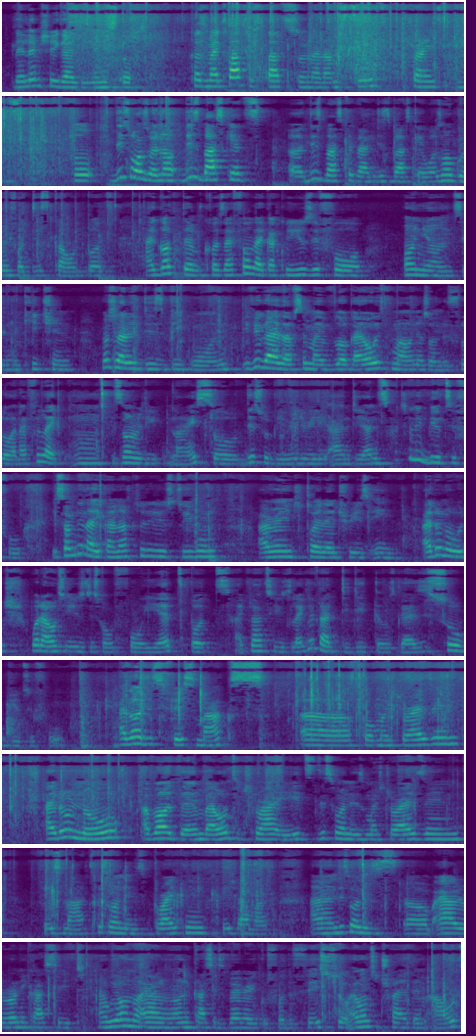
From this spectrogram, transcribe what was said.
Then let me show you guys the mini stuff. Because my class will start soon and i'm still trying to eat. So these ones were not this basket uh this basket and this basket was not going for discount but i got them because i felt like i could use it for onions in the kitchen mostly this big one. If you guys have seen my vlog i always put my onions on the floor and i feel like mm, it's not really nice so this would be really really handy and it's actually beautiful. It's something that you can actually use to even arrange toiletries in. I don't know which what i want to use this one for yet but i plan to use like look at the details guys. It's so beautiful. I got this face masks uh for moisturizing i don't know about them but i want to try it. This one is moisturizing face mask. This one is brightening facial mask. And this one is um, hyaluronic acid. And we all know hyaluronic acid is very very good for the face so i want to try them out.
